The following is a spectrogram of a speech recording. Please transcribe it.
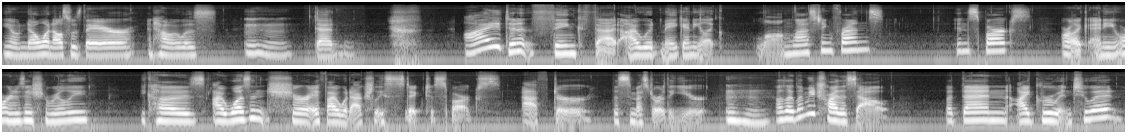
you know no one else was there and how it was Mm-hmm. Dead. I didn't think that I would make any like long lasting friends in Sparks or like any organization really because I wasn't sure if I would actually stick to Sparks after the semester or the year. Mm-hmm. I was like, let me try this out. But then I grew into it and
